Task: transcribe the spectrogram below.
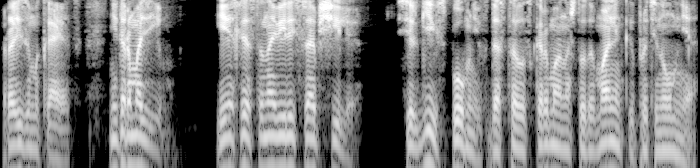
Рэй замыкает. Не тормозим. Если остановились, сообщили. Сергей, вспомнив, достал из кармана что-то маленькое и протянул мне.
